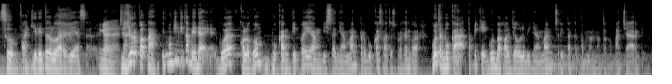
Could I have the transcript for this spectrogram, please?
Sumpah, Giri itu luar biasa. Enggak enggak. Nah, Jujur kalau nah, itu mungkin kita beda ya. Gue kalau gue bukan tipe yang bisa nyaman terbuka 100% kalau gue terbuka, tapi kayak gue bakal jauh lebih nyaman cerita ke teman atau ke pacar gitu.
